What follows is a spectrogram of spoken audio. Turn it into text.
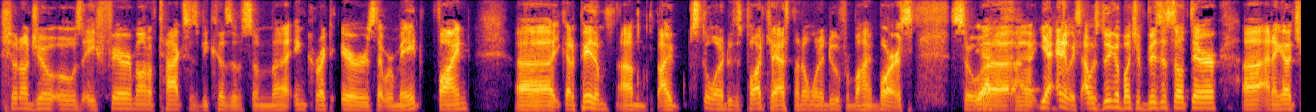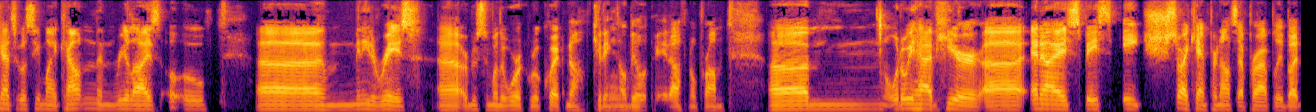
Showdown Joe owes a fair amount of taxes because of some uh, incorrect errors that were made. Fine, uh, you got to pay them. Um, I still want to do this podcast. I don't want to do it from behind bars. So yes. Uh, yeah. Anyways, I was doing a bunch of business out there, uh, and I got a chance to go see my accountant and realize, oh, uh, may need a raise uh, or do some other work real quick. No, kidding. Mm-hmm. I'll be able to pay it off, no problem. Um, what do we have here? Uh, NI space H. Sorry, I can't pronounce that properly, but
